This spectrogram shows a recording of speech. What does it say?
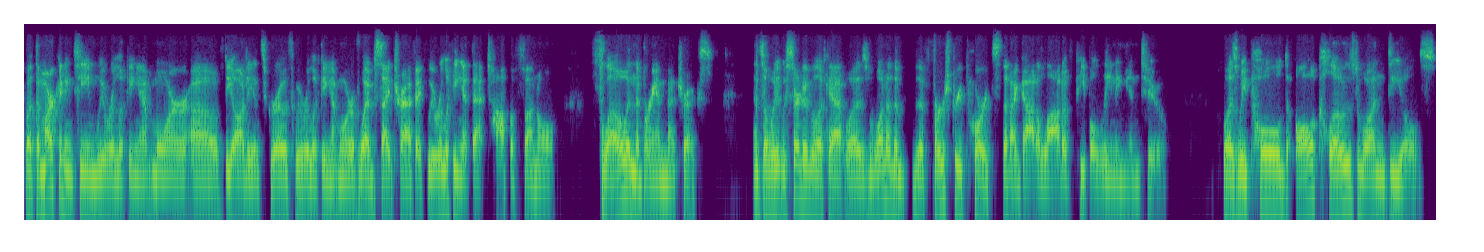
But the marketing team, we were looking at more of the audience growth. We were looking at more of website traffic. We were looking at that top of funnel flow and the brand metrics. And so what we started to look at was one of the, the first reports that I got a lot of people leaning into was we pulled all closed won deals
